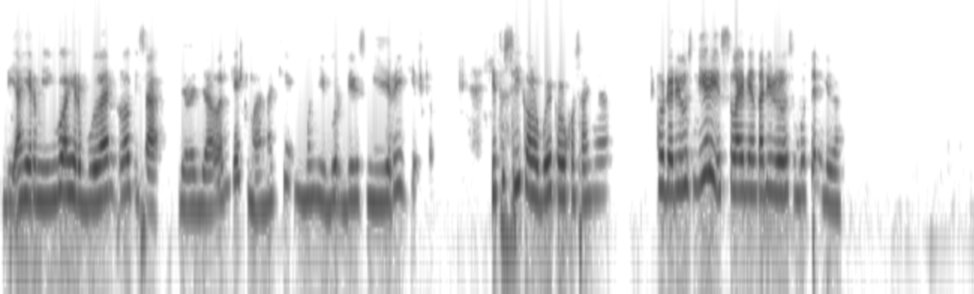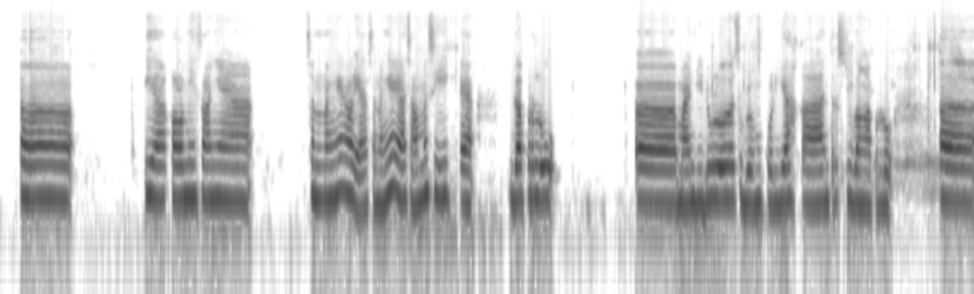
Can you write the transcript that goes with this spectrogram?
di akhir minggu, akhir bulan lo bisa jalan-jalan kayak ke mana kayak menghibur diri sendiri gitu. Itu sih kalau gue kalau kesahnya. Kalau dari lu sendiri, selain yang tadi udah lo sebutin gitu. eh Iya, kalau misalnya senengnya kali ya, senengnya ya sama sih, kayak nggak perlu eh, mandi dulu sebelum kuliah kan, terus juga nggak perlu eh,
